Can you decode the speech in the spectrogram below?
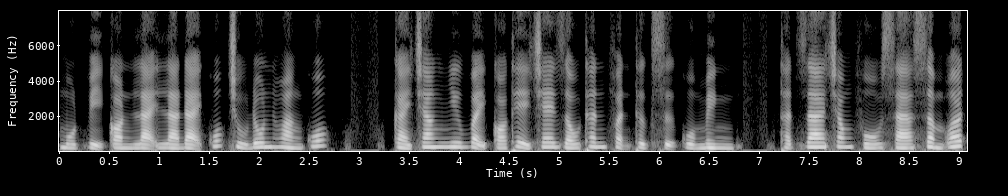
một vị còn lại là đại quốc chủ đôn hoàng quốc. Cải trang như vậy có thể che giấu thân phận thực sự của mình. Thật ra trong phố xá sầm uất,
